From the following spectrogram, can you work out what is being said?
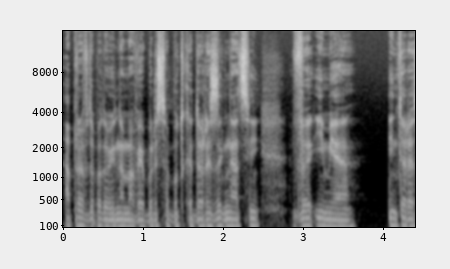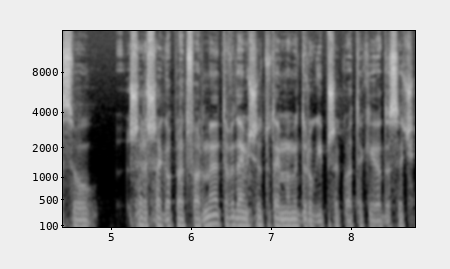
a prawdopodobnie namawia Borysa Budkę do rezygnacji w imię interesu szerszego platformy, to wydaje mi się, że tutaj mamy drugi przykład takiego dosyć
